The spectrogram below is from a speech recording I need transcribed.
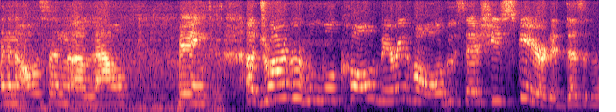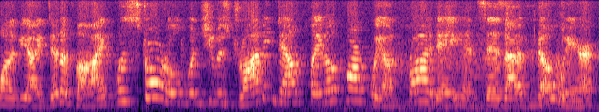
And then all of a sudden, a uh, loud bang. A driver who will call Mary Hall, who says she's scared and doesn't want to be identified, was startled when she was driving down Plano Parkway on Friday and says out of nowhere,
